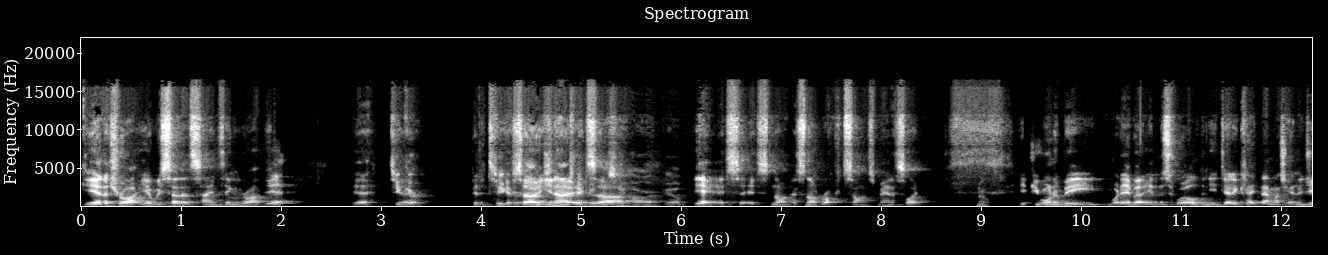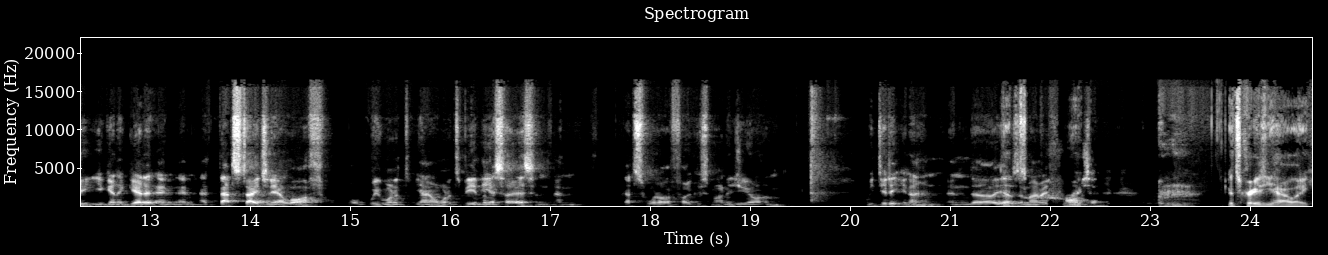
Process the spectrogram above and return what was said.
Yeah, that's right. Yeah, we said the same thing, right? Yeah, yeah, Ticker. yeah. Bit of ticker. Ticker. So you know, Ticker, it's uh, heart, yeah. yeah, it's it's not it's not rocket science, man. It's like No. If you want to be whatever in this world and you dedicate that much energy, you're going to get it. And, and at that stage in our life, well, we wanted, you know, I wanted to be in the SAS, and, and that's what I focused my energy on, and we did it, you know. And, and uh, yeah, it was a moment. so- it's crazy how like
